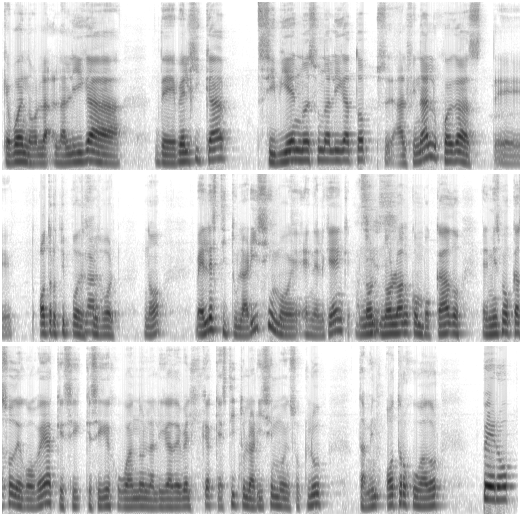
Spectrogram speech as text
que bueno, la, la liga de Bélgica, si bien no es una liga top, pues, al final juegas eh, otro tipo de Claro. fútbol, ¿no? Él es titularísimo en el Genk, no, no lo han convocado. El mismo caso de Gobea, que, sí, que sigue jugando en la Liga de Bélgica, que es titularísimo en su club. También otro jugador. Pero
